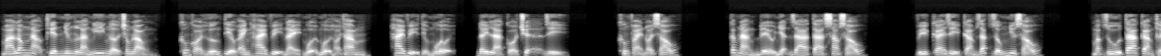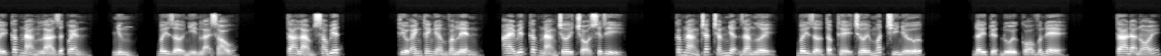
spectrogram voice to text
Mà long ngạo thiên nhưng là nghi ngờ trong lòng, không khỏi hướng tiểu anh hai vị này mội mội hỏi thăm, hai vị tiểu muội, đây là có chuyện gì? Không phải nói sáu các nàng đều nhận ra ta sao sáu vì cái gì cảm giác giống như sáu mặc dù ta cảm thấy các nàng là rất quen, nhưng bây giờ nhìn lại sáu ta làm sao biết? Tiểu anh thanh âm vang lên ai biết các nàng chơi trò xếp gì. Các nàng chắc chắn nhận ra ngươi, bây giờ tập thể chơi mất trí nhớ. Đây tuyệt đối có vấn đề. Ta đã nói,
